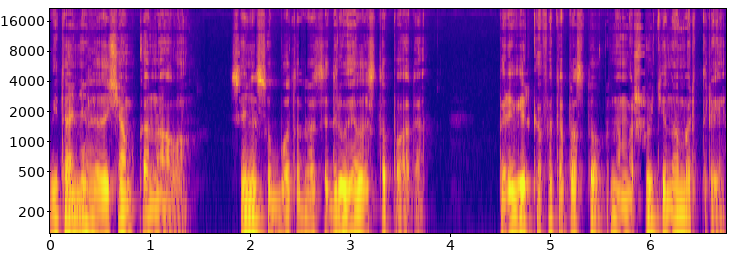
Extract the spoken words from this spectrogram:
Вітання глядачам каналу. Сьогодні субота, 22 листопада. Перевірка фотопосток на маршруті номер 3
